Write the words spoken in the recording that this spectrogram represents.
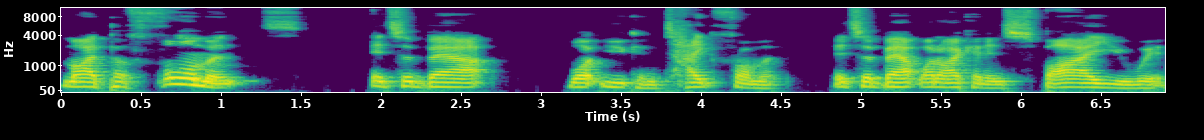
my performance, it's about what you can take from it. It's about what I can inspire you with.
